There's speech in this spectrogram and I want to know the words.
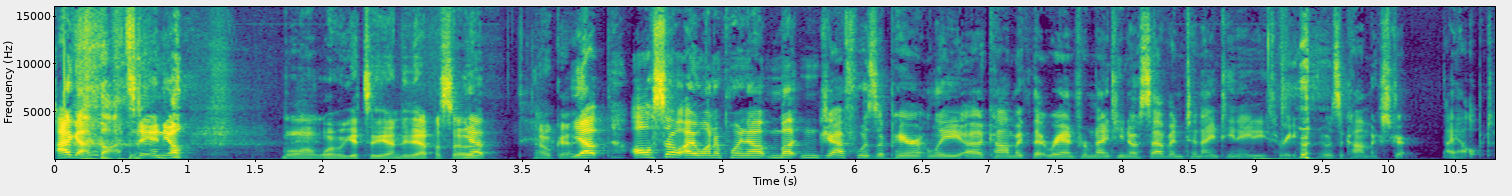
i got thoughts daniel Well, when we get to the end of the episode. Yep. Okay. Yep. Also, I want to point out Mutt and Jeff was apparently a comic that ran from 1907 to 1983. it was a comic strip. I helped.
